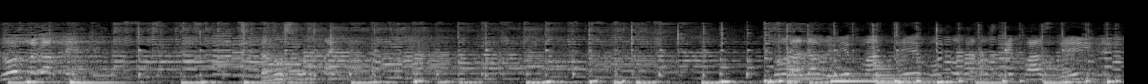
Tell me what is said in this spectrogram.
ज़ोर लगाते हैं। धनुष उड़ता ही जो राजा विवेकवान थे, वो तो धनुष के पास गए ही नहीं।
